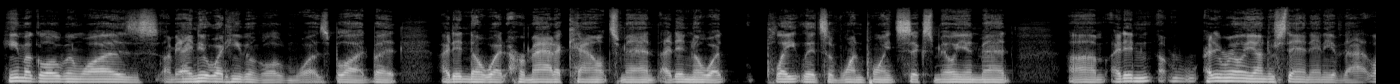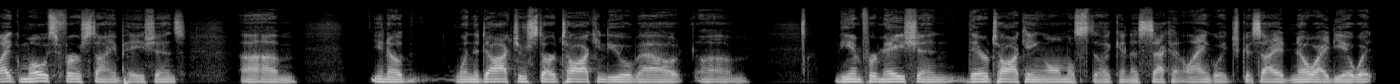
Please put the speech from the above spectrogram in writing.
hemoglobin was. I mean, I knew what hemoglobin was, blood, but I didn't know what hematocrit counts meant. I didn't know what platelets of 1.6 million meant. Um, I didn't, I didn't really understand any of that. Like most first time patients, um, you know, when the doctors start talking to you about um, the information, they're talking almost like in a second language because I had no idea what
